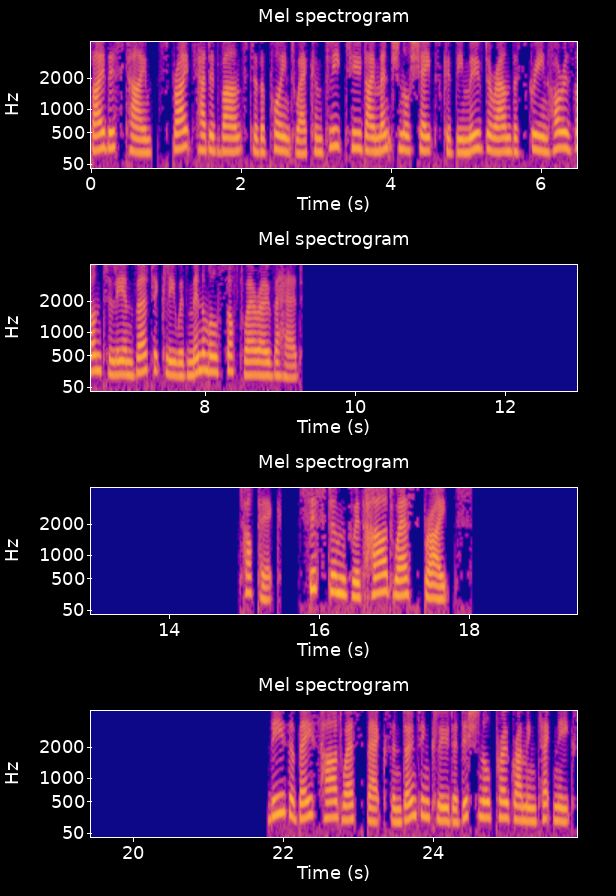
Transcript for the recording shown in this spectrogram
by this time, sprites had advanced to the point where complete two-dimensional shapes could be moved around the screen horizontally and vertically with minimal software overhead. Topic: Systems with hardware sprites. These are base hardware specs and don't include additional programming techniques,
